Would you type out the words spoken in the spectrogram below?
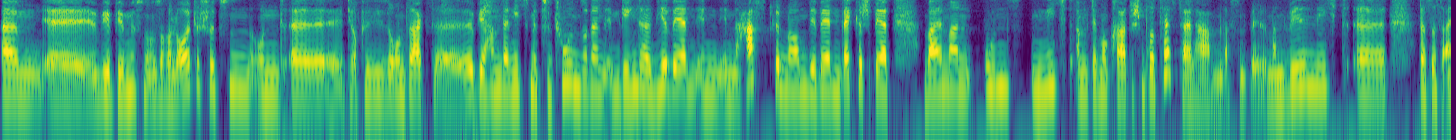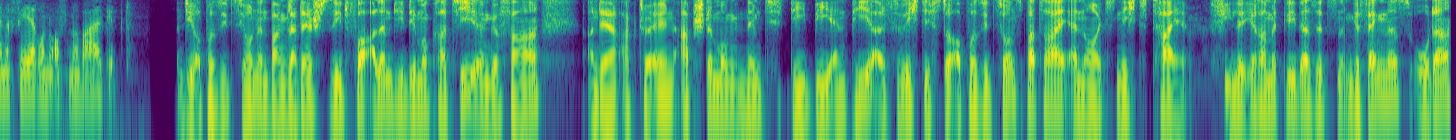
Ähm, äh, wir, wir müssen unsere Leute schützen. Und äh, die Opposition sagt, äh, wir haben da nichts mit zu tun, sondern im Gegenteil, wir werden in, in Haft genommen, wir werden weggesperrt, weil man uns nicht am demokratischen Prozess teilhaben lassen will. Man will nicht, äh, dass es eine faire und offene Wahl gibt. Die Opposition in Bangladesch sieht vor allem die Demokratie in Gefahr. An der aktuellen Abstimmung nimmt die BNP als wichtigste Oppositionspartei erneut nicht teil. Viele ihrer Mitglieder sitzen im Gefängnis oder,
